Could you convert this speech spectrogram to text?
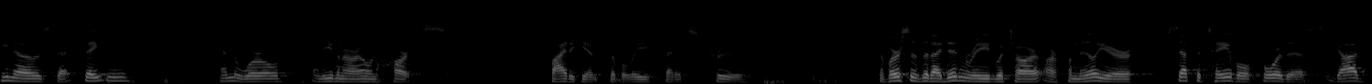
He knows that Satan and the world and even our own hearts fight against the belief that it's true. The verses that I didn't read, which are, are familiar, set the table for this. God's,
